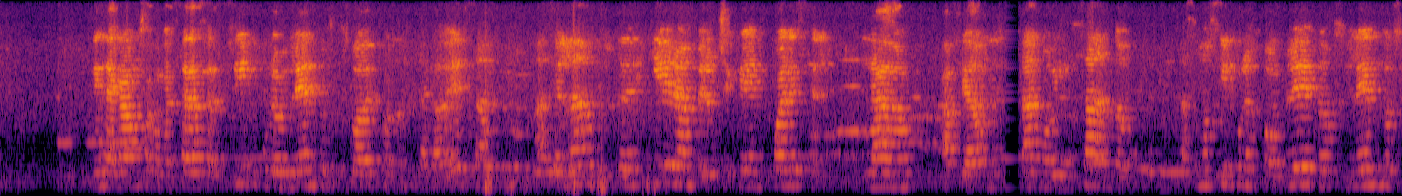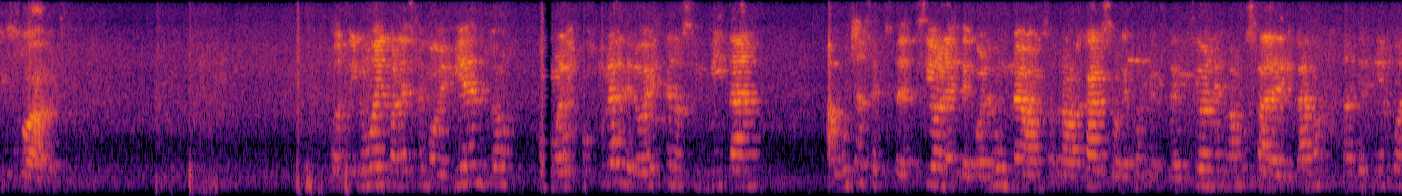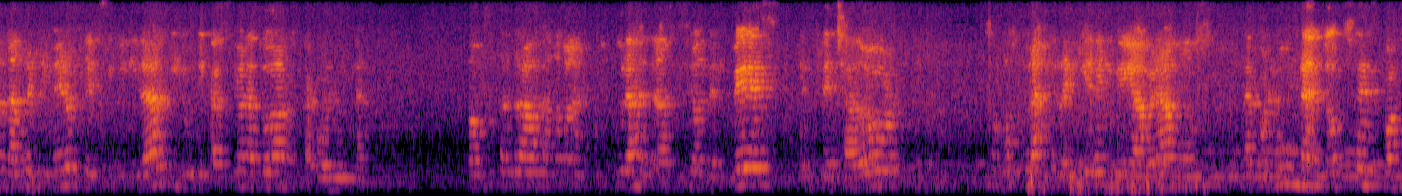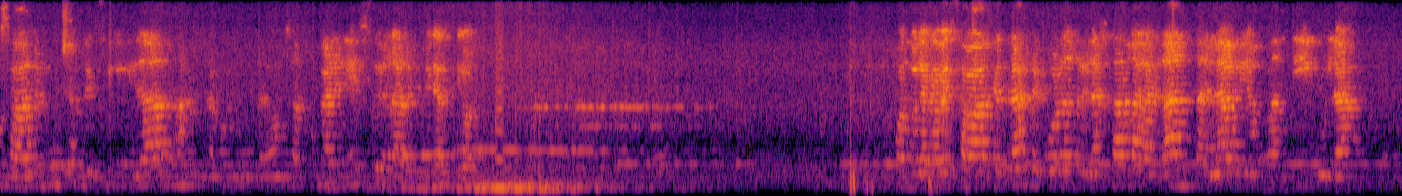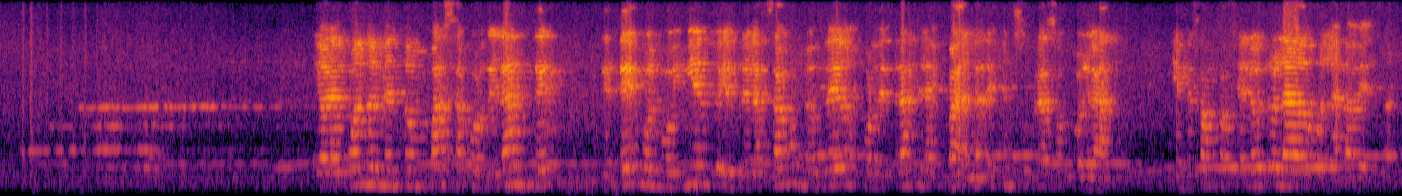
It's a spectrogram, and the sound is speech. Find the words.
Desde acá vamos a comenzar a hacer círculos lentos y suaves con nuestra cabeza. Hacia el lado que ustedes quieran, pero chequen cuál es el lado hacia donde están movilizando hacemos círculos completos, lentos y suaves. Continúen con este movimiento. Como las posturas del oeste nos invitan a muchas extensiones de columna, vamos a trabajar sobre esas extensiones, vamos a dedicarnos bastante tiempo en darle primero flexibilidad y lubricación a toda nuestra columna. Vamos a estar trabajando con las posturas de transición del pez, el flechador, son posturas que requieren que abramos la columna, entonces vamos a darle mucha flexibilidad a nuestra columna. Vamos a enfocar en eso y en la respiración. Cuando la cabeza va hacia atrás, recuerden relajar la garganta, labios, mandíbula. Y ahora cuando el mentón pasa por delante, detengo el movimiento y entrelazamos los dedos por detrás de la espalda. Dejen sus brazos colgando. Y empezamos hacia el otro lado con la cabeza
